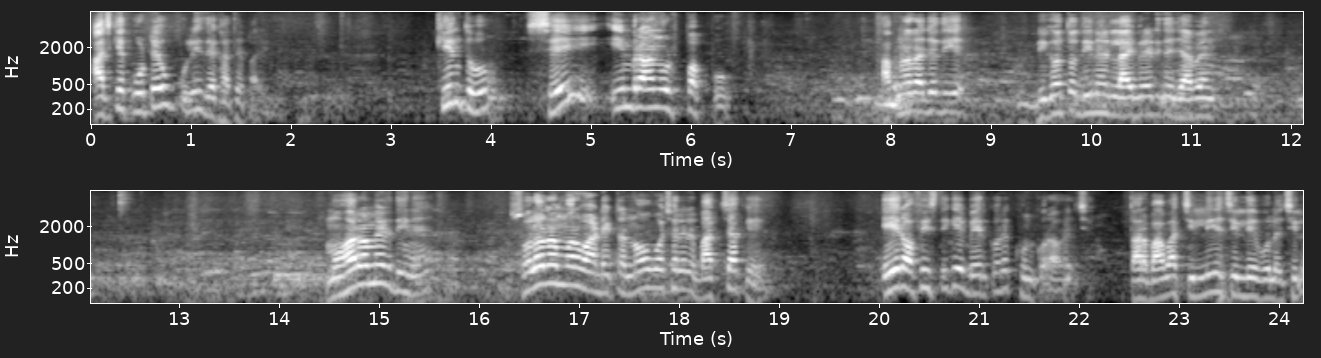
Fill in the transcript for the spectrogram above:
আজকে কোর্টেও পুলিশ দেখাতে পারেনি। কিন্তু সেই ইমরান উর্ফ পপ্পু, আপনারা যদি বিগত দিনের লাইব্রেরিতে যাবেন, মহরমের দিনে ষোলো নম্বর ওয়ার্ডে একটা ন বছরের বাচ্চাকে এর অফিস থেকে বের করে খুন করা হয়েছে। তার বাবা চিল্লিয়ে চিল্লিয়ে বলেছিল,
